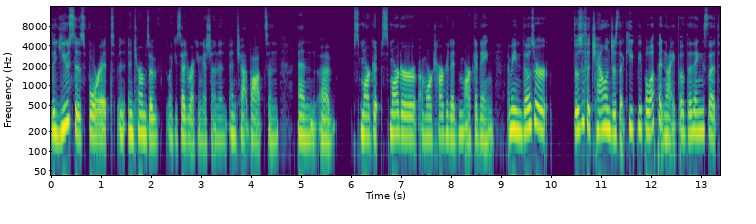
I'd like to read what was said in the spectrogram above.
the uses for it in, in, terms of, like you said, recognition and, and chat bots and and uh, smart, smarter, uh, more targeted marketing. I mean, those are those are the challenges that keep people up at night. Though the things that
